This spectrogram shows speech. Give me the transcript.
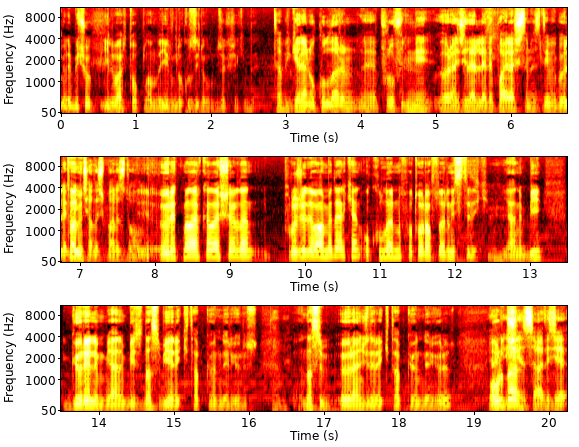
Böyle birçok il var toplamda 29 il olacak şekilde. Tabii gelen okulların e, profilini öğrencilerle de paylaştınız değil mi? Böyle bir Tabii. çalışmanız da oldu. Ee, öğretmen arkadaşlardan proje devam ederken okullarının fotoğraflarını istedik. Hı hı. Yani bir görelim yani biz nasıl bir yere kitap gönderiyoruz. Tabii. Nasıl öğrencilere kitap gönderiyoruz. Yani Orada- işin sadece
